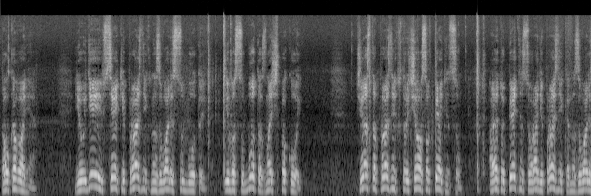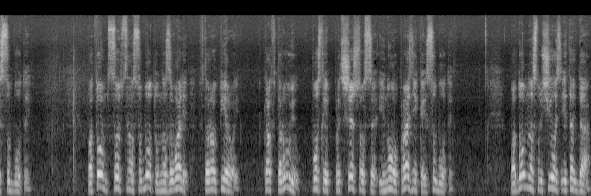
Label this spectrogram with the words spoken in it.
Толкование. Иудеи всякий праздник называли субботой, ибо суббота значит покой. Часто праздник встречался в пятницу, а эту пятницу ради праздника называли субботой. Потом, собственно, субботу называли второй первой, как вторую после предшествовавшего иного праздника и субботы. Подобно случилось и тогда.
